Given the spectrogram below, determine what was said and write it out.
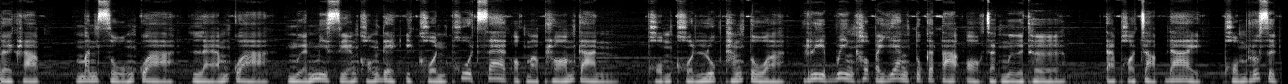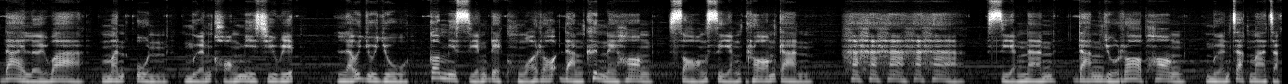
เลยครับ มันสูงกว่า แหลมกว่า เหมือนมีเสียงของเด็กอีกคนพูดแทรกออกมาพร้อมกัน ผมขนลุกทั้งตัว รีบวิ่งเข้าไปแย่งตุ๊กตาออกจากมือเธอ แต่พอจับได้ ผมรู้สึกได้เลยว่า มันอุ่นเหมือนของมีชีวิต แล้วอยู่ๆก็มีเสียงเด็กหัวเราะดังขึ้นในห้องสองเสียงพร้อมกันฮ่าฮ่าฮ่าฮ่าฮ่าเสียงนั้นดังอยู่รอบห้องเหมือนจากมาจาก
